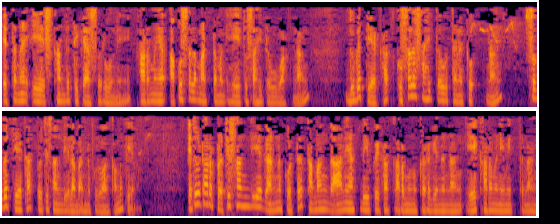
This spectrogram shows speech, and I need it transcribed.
එතන ඒ ස්කන්ධ ටික ඇසුරුනේ කර්මය අකුසල මට්ටමක හේතු සහිත වූවක් නම් දුගතියකත් කුසල සහිත වූ තැනක නම් සුගතියකත් ප්‍රතිසන්දිය ලබන්න පුළුවන්කම තියෙනවා. එතකොට අර ප්‍රතිසන්දිය ගන්නකොට තමන් දානයක් දීප එකක් අරමුණු කරගෙන නම් ඒ කර්ම නිමිත්ත නම්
